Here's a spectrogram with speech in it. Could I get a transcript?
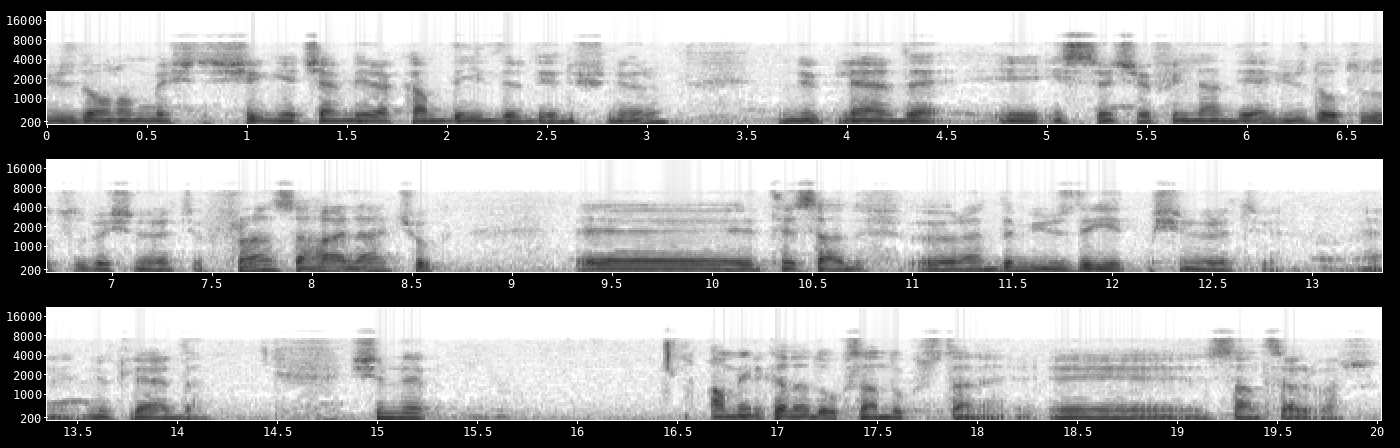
%10-15'i geçen bir rakam değildir diye düşünüyorum. Nükleerde e, İsveç ve Finlandiya %30-35'ini üretiyor. Fransa hala çok e, tesadüf öğrendim %70'ini üretiyor. Yani nükleerden. Şimdi Amerika'da 99 tane e, santral var.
